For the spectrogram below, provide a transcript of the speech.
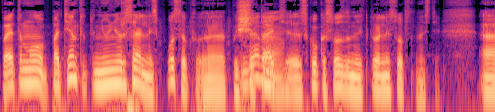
Поэтому патент – это не универсальный способ посчитать, Да-да. сколько создано интеллектуальной собственности. А, а,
